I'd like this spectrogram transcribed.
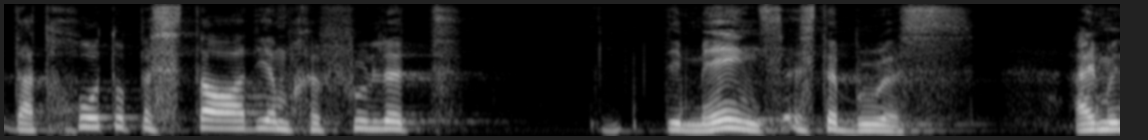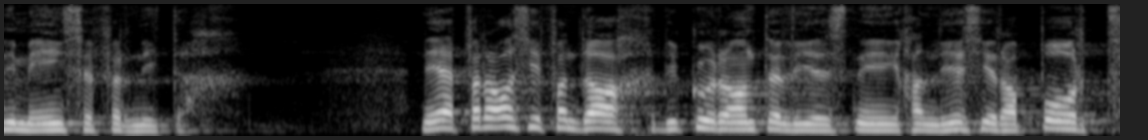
dat God op 'n stadium gevoel het die mens is te boos. Hy moet die mense vernietig. Nee, veral as jy vandag die koerante lees, nee, jy gaan lees die rapport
